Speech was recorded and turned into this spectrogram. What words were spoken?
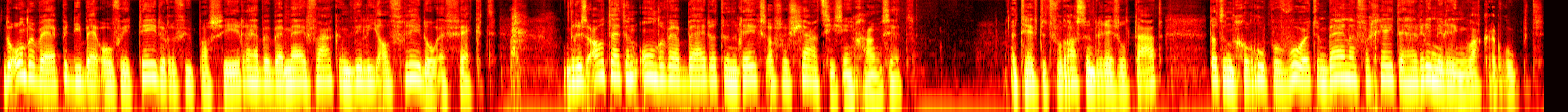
De onderwerpen die bij OVT de revue passeren... hebben bij mij vaak een Willy Alfredo-effect. Er is altijd een onderwerp bij dat een reeks associaties in gang zet. Het heeft het verrassende resultaat dat een geroepen woord... een bijna vergeten herinnering wakker roept.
